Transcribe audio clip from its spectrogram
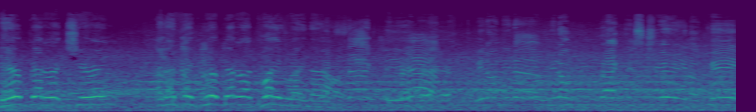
they're better at cheering, and I think we're better at playing right now. Exactly. Yeah. We don't need to. We don't practice cheering. Okay.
